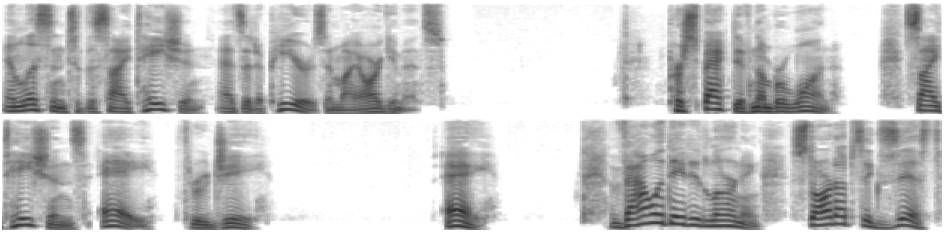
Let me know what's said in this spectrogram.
and listen to the citation as it appears in my arguments. Perspective number one Citations A through G. A. Validated learning. Startups exist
